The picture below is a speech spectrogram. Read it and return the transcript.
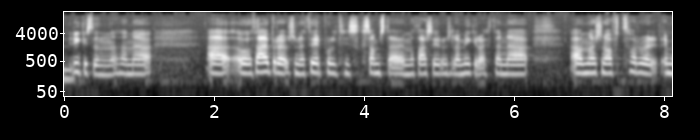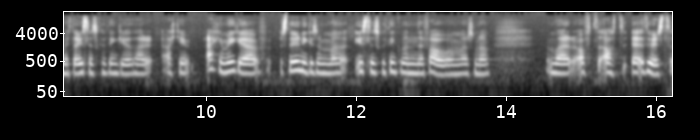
mm. ríkistöðuna þannig að, að og það er bara svona þverjpolitísk samstæðum og það sé rúmslega mikilvægt þannig að, að maður svona oft horfar einmitt á íslenska þingi og það er ekki, ekki mikið af stuðningi sem íslensku þingmennir fá og maður svona maður oft átt, þú veist,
